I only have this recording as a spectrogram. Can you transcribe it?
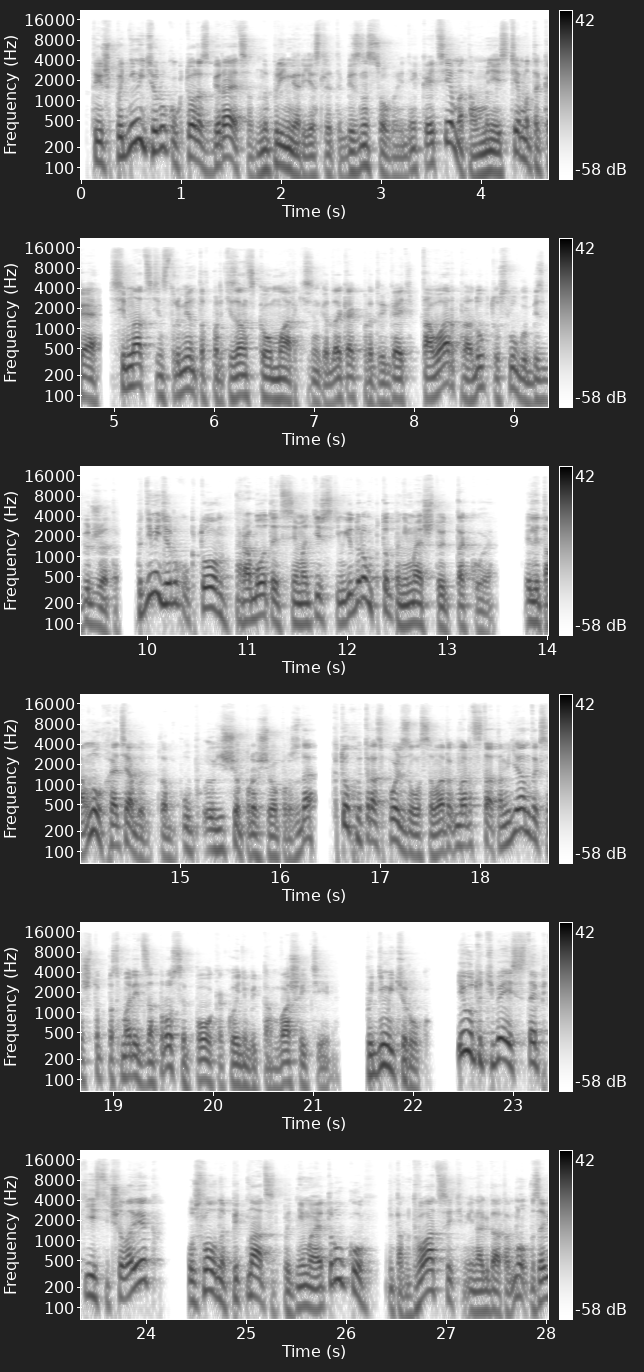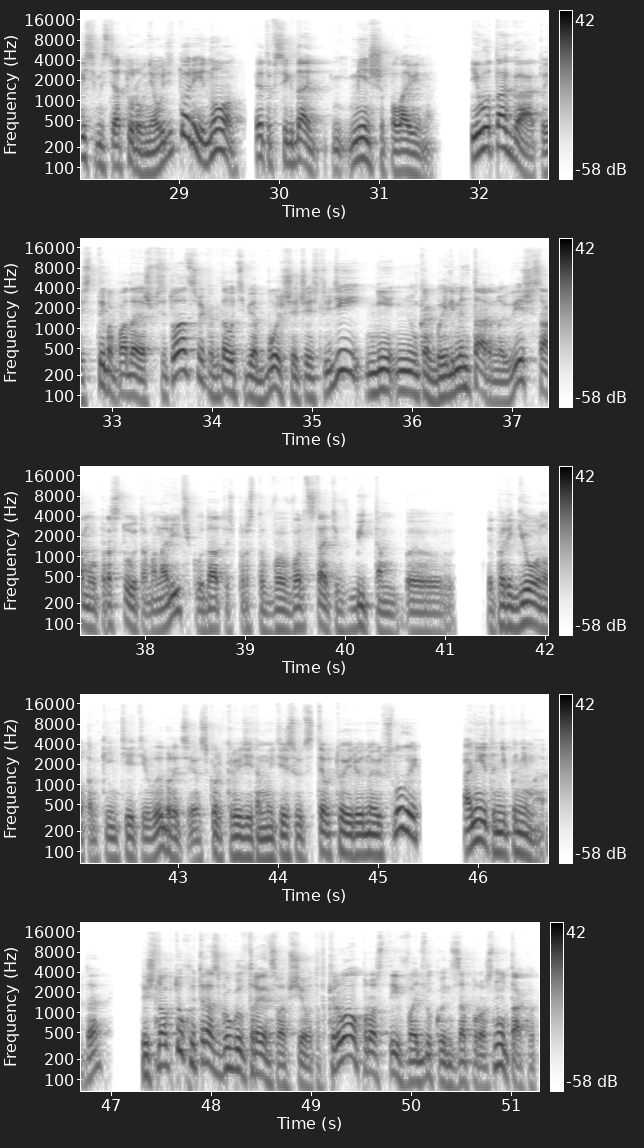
ты же поднимите руку, кто разбирается, например, если это бизнесовая некая тема, там у меня есть тема такая, 17 инструментов партизанского маркетинга, да, как продвигать товар, продукт, услугу без бюджета. Поднимите руку, кто работает с семантическим ядром, кто понимает, что это такое. Или там, ну, хотя бы, там, еще проще вопрос, да? Кто хоть раз пользовался вардстатом Яндекса, чтобы посмотреть запросы по какой-нибудь там вашей теме? Поднимите руку. И вот у тебя есть 150 человек, условно 15 поднимает руку, там 20, иногда там, ну, в зависимости от уровня аудитории, но это всегда меньше половины. И вот ага, то есть ты попадаешь в ситуацию, когда у тебя большая часть людей, не, ну, как бы элементарную вещь, самую простую там аналитику, да, то есть просто в WordStat вбить там э, по региону там какие-нибудь эти выбрать, э, сколько людей там интересуются той или иной услугой, они это не понимают, да? То есть, ну а кто хоть раз Google Trends вообще вот открывал просто и вводил какой-нибудь запрос? Ну, так вот,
